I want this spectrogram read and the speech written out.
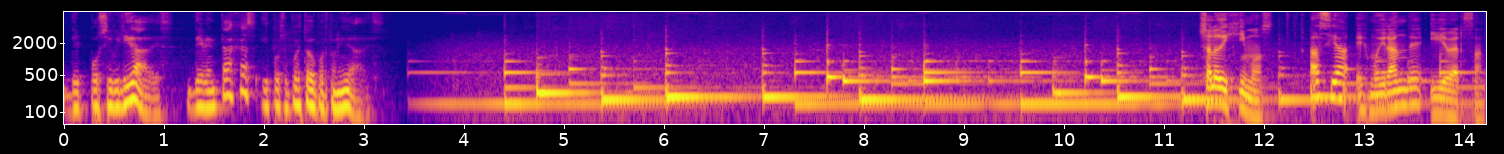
de posibilidades, de ventajas y por supuesto de oportunidades. Ya lo dijimos, Asia es muy grande y diversa,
